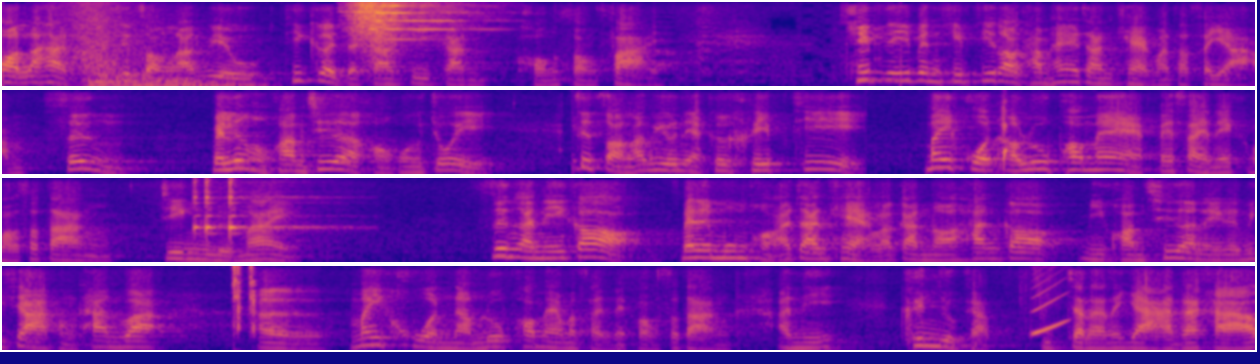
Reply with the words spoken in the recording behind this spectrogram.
ถอดรหัสคลิป 12 ล้านวิว ที่เกิดจากการตีกันของสองฝ่าย คลิปนี้เป็นคลิปที่เราทำให้อาจารย์แขกมาตัดสยาม ซึ่งเป็นเรื่องของความเชื่อของฮวงจุ้ย12 ล้านวิวเนี่ยคือคลิปที่ไม่ควรเอารูปพ่อแม่ไปใส่ในกระเป๋าสตางค์จริงหรือไม่ ซึ่งอันนี้ก็เป็นในมุมของอาจารย์แขกแล้วกันเนาะท่านก็มีความเชื่อในวิชาของท่านว่าเออไม่ควรนำรูปพ่อแม่มาใส่ในกระเป๋าสตางค์อันนี้ขึ้นอยู่กับวิจารณญาณนะครับ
